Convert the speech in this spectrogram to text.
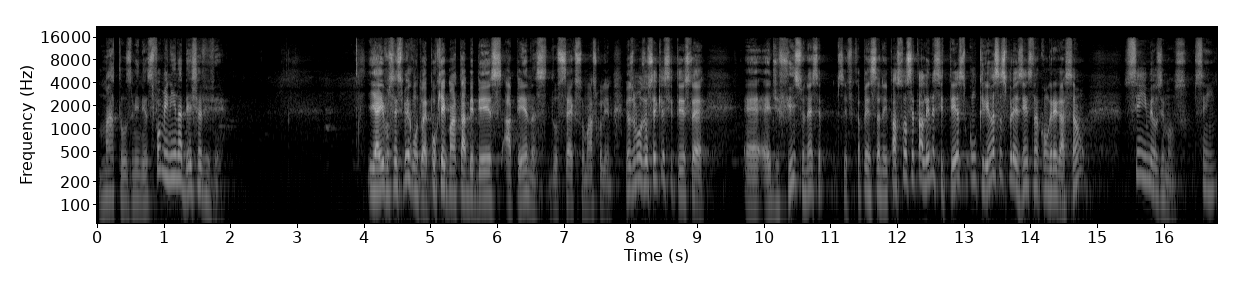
mata os meninos, se for menina, deixa viver. E aí você se pergunta, é por que matar bebês apenas do sexo masculino? Meus irmãos, eu sei que esse texto é, é, é difícil, né? Você, você fica pensando aí, pastor, você está lendo esse texto com crianças presentes na congregação? Sim, meus irmãos, sim.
